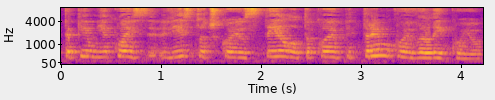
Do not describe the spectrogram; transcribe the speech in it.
таким якоюсь вісточкою з тилу, такою підтримкою великою.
